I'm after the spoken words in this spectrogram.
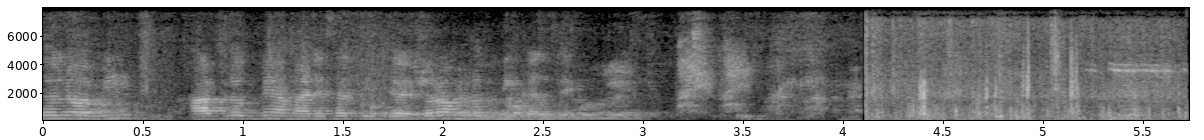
चलो अभी आप लोग भी हमारे साथ एंजॉय करो हम लोग निकल रहे अरे क्या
